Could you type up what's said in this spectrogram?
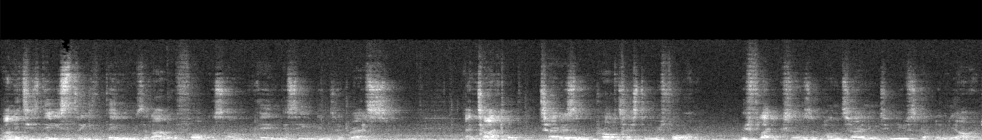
And it is these three themes that I will focus on in this evening's address. Entitled Terrorism, Protest and Reform, Reflections upon turning to New Scotland Yard,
